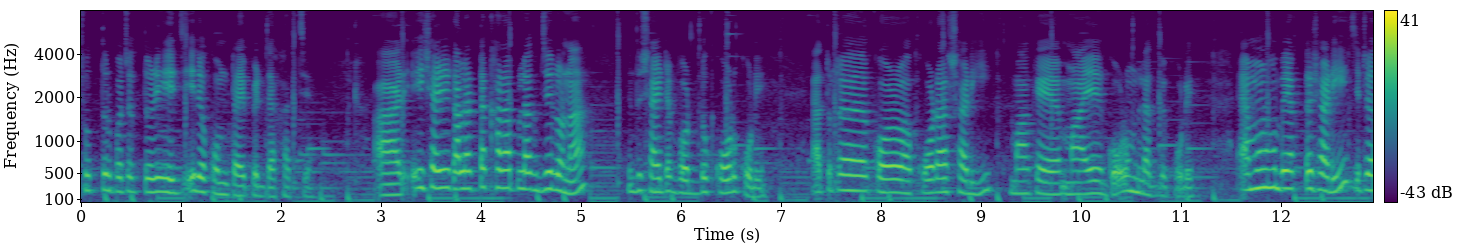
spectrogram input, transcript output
সত্তর, পঁচাত্তর এজ এরকম টাইপের দেখাচ্ছে। আর এই শাড়ির কালারটা খারাপ লাগছিল না, কিন্তু শাড়িটা বড্ড কর করে। এতটা কড়া শাড়ি মাকে, মায়ের গরম লাগবে পরে। এমন হবে একটা শাড়ি যেটা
